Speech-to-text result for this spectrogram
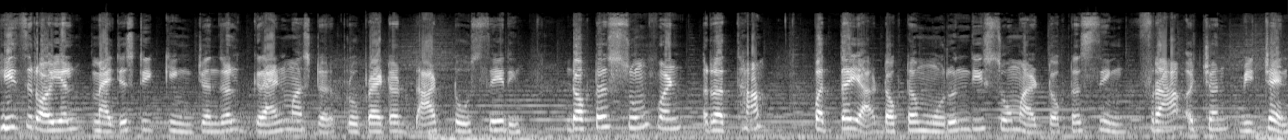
हीच royal majestic king general grand master proprietor Dato Seri डॉक्टर सुमफण रथा पत्तया डॉक्टर मोरुंदी सोमार डॉक्टर सिंग फ्रा अचन विचैन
